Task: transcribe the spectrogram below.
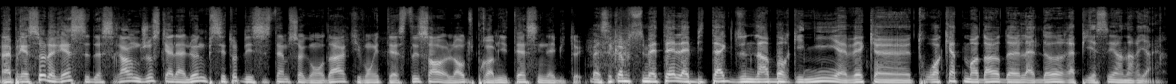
Après ça, le reste, c'est de se rendre jusqu'à la Lune, puis c'est tous les systèmes secondaires qui vont être testés ça, lors du premier test inhabité. Ben, c'est comme si tu mettais l'habitacle d'une Lamborghini avec un 3-4 moteurs de Lada rapiécés en arrière.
